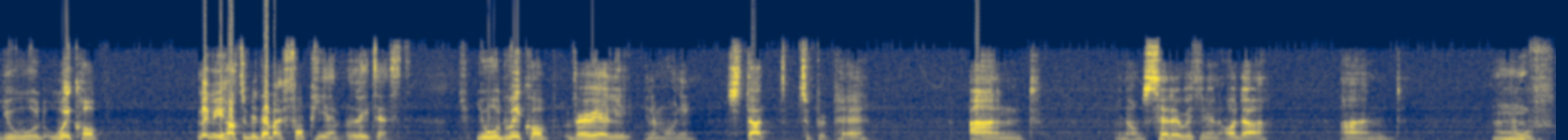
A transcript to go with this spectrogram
you would wake up, maybe you have to be there by 4 p.m. latest. You would wake up very early in the morning, start to prepare, and you know, set everything in order, and move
